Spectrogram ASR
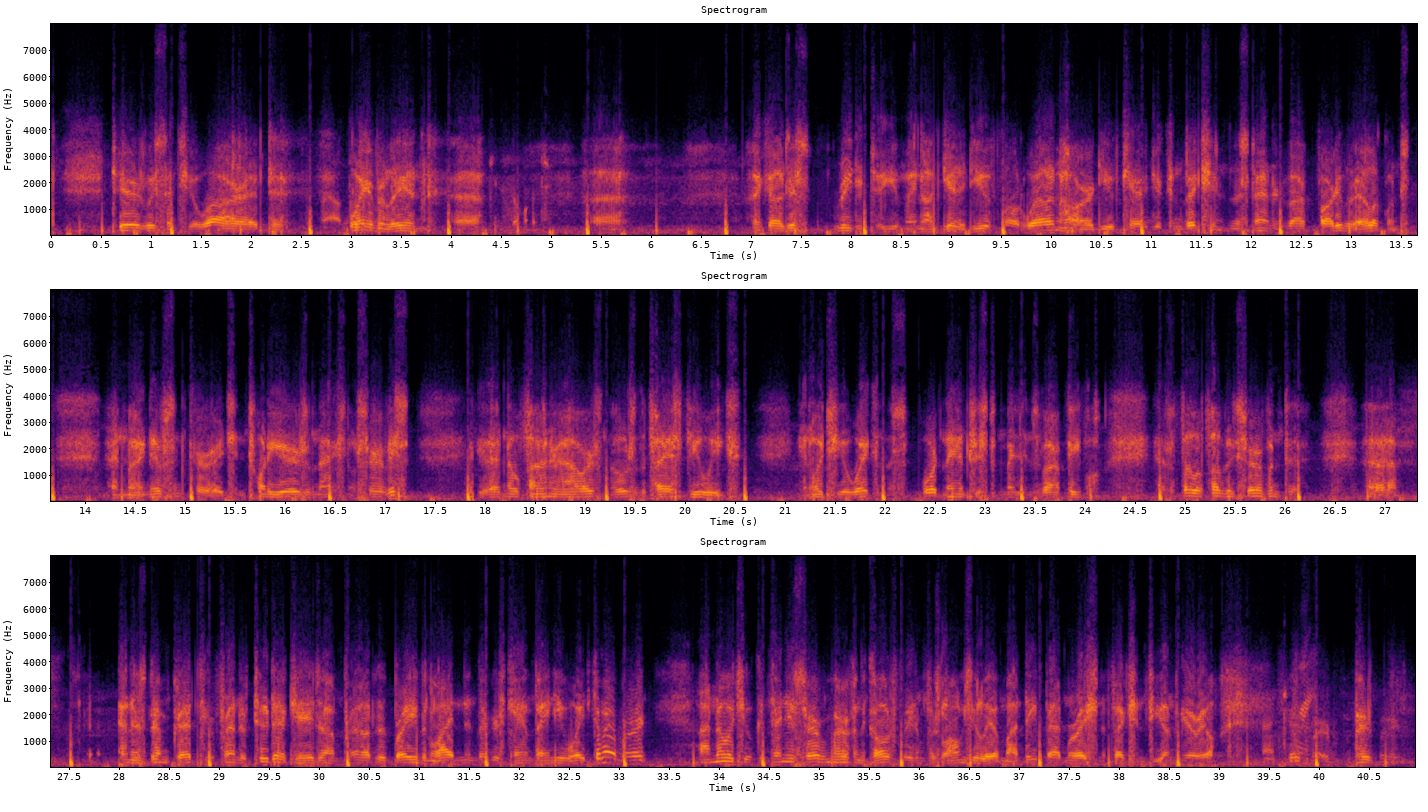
tears. We sent you a wire at uh, Waverly, and uh, Thank you so much. uh, I think I'll just read it to you. You may not get it. You have fought well and hard. You've carried your convictions and the standard of our party with eloquence and magnificent courage. In 20 years of national service, you had no finer hours than those of the past few weeks, in which you awakened the support and the interest of millions of our people. As a fellow public servant, uh, uh, and as a Democrat, your friend of two decades, I'm proud of the brave, enlightened, and vigorous campaign you waged. Come here, Bird. I know that you'll continue to serve America and the cause of freedom for as long as you live. My deep admiration and affection to you and Muriel. Thank you. Here's Bird. Here's Bird.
